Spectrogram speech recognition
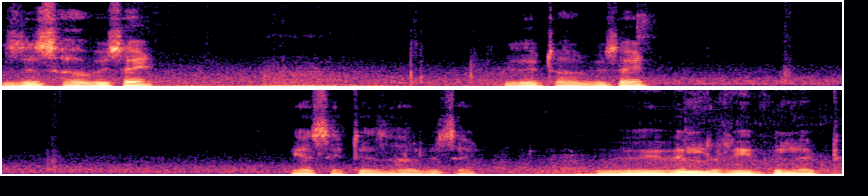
is this herbicide is it herbicide yes it is herbicide we will refill it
